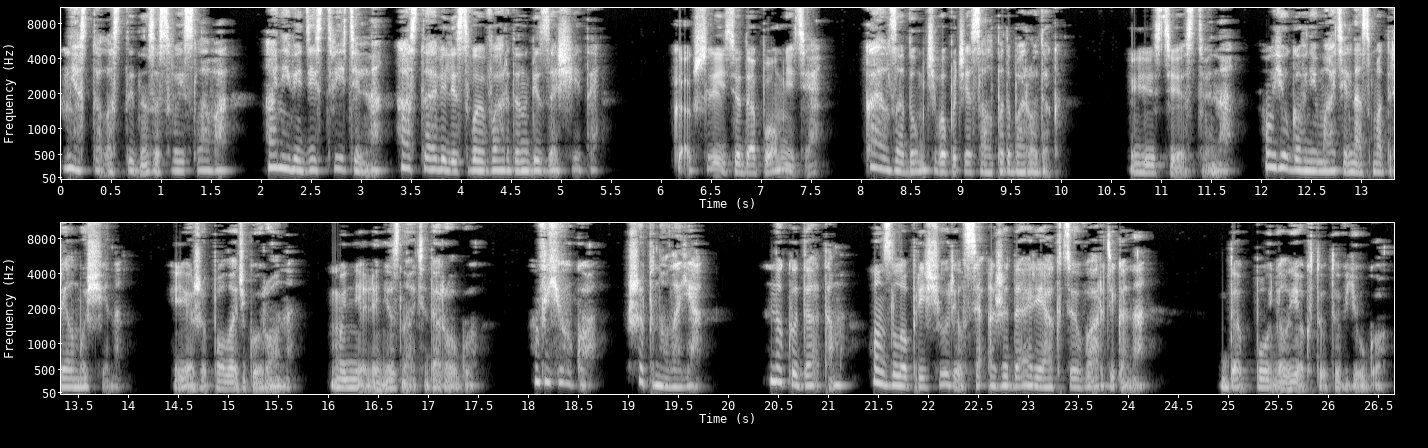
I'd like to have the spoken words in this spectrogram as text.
Мне стало стыдно за свои слова. Они ведь действительно оставили свой Варден без защиты. «Как шли сюда, помните?» Кайл задумчиво почесал подбородок. «Естественно». Вьюга внимательно осмотрел мужчина. «Я же палач Гурон. Мне ли не знать дорогу?» «Вьюгу», — шепнула я. «Но куда там?» Он зло прищурился, ожидая реакцию Вардигана. «Да понял я, кто ты в Юго».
